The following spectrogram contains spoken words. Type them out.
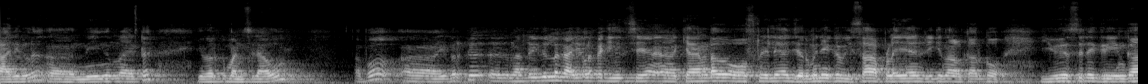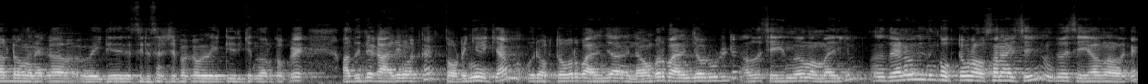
കാര്യങ്ങൾ നീങ്ങുന്നതായിട്ട് ഇവർക്ക് മനസ്സിലാവും. അപ്പോൾ ഇവർക്ക് നല്ല രീതിയിലുള്ള കാര്യങ്ങളൊക്കെ ജീവിച്ച് കാനഡ ഓസ്ട്രേലിയ ജർമ്മനിയൊക്കെ വിസ അപ്ലൈ ചെയ്യാനിരിക്കുന്ന ആൾക്കാർക്കോ യു എസിലെ ഗ്രീൻ കാർഡോ അങ്ങനെയൊക്കെ വെയിറ്റ് ചെയ്ത് സിറ്റിസൺഷിപ്പൊക്കെ വെയിറ്റ് ചെയ്തിരിക്കുന്നവർക്കൊക്കെ അതിന്റെ കാര്യങ്ങളൊക്കെ തുടങ്ങി വയ്ക്കാം ഒരു ഒക്ടോബർ പതിനഞ്ച് നവംബർ പതിനഞ്ചോട് കൂടിയിട്ട് അത് ചെയ്യുന്നത് നന്നായിരിക്കും. വേണമെങ്കിൽ നിങ്ങൾക്ക് ഒക്ടോബർ അവസാന ആഴ്ചയും നിങ്ങൾക്ക് ചെയ്യാവുന്നതൊക്കെ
